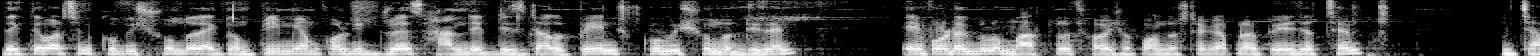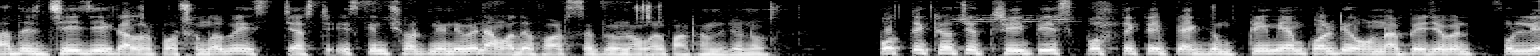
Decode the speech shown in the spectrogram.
দেখতে পাচ্ছেন খুবই সুন্দর একদম প্রিমিয়াম কোয়ালিটির ড্রেস হান্ড্রেড ডিজিটাল পেন্ট খুবই সুন্দর ডিজাইন এই প্রোডাক্টগুলো মাত্র ছয়শো পঞ্চাশ টাকা আপনারা পেয়ে যাচ্ছেন। যাদের যে যে কালার পছন্দ হবে জাস্ট স্ক্রিনশট নিয়ে নেবেন আমাদের হোয়াটসঅ্যাপ ইউ নাম্বার পাঠানোর জন্য। প্রত্যেকটা হচ্ছে থ্রি পিস প্রত্যেকটা একদম প্রিমিয়াম কোয়ালিটি ওনা পেয়ে যাবেন ফুললি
